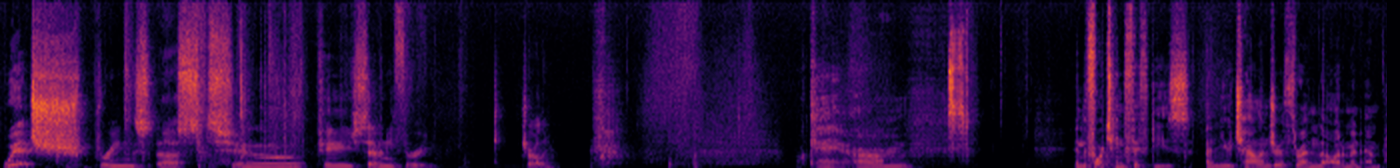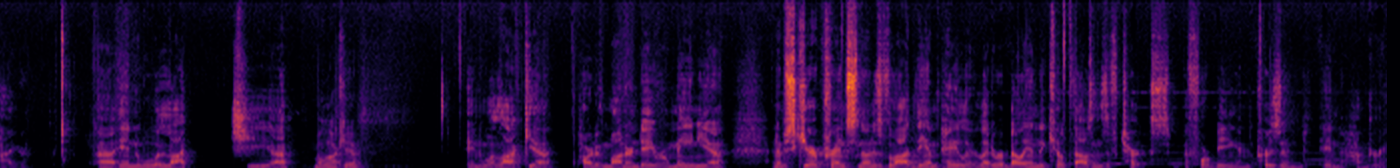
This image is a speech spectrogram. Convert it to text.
Which brings us to page 73. Charlie? Okay, um. In the 1450s, a new challenger threatened the Ottoman Empire. Uh, in Wallachia, Wallachia? in Wallachia, part of modern day Romania, an obscure prince known as Vlad the Impaler led a rebellion that killed thousands of Turks before being imprisoned in Hungary.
